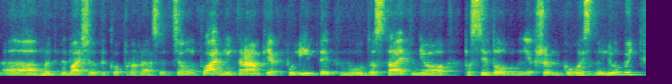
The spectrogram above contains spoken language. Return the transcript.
Е, Ми б не бачили такого прогресу. В цьому плані Трамп як політик ну достатньо послідовний. Якщо він когось не любить,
